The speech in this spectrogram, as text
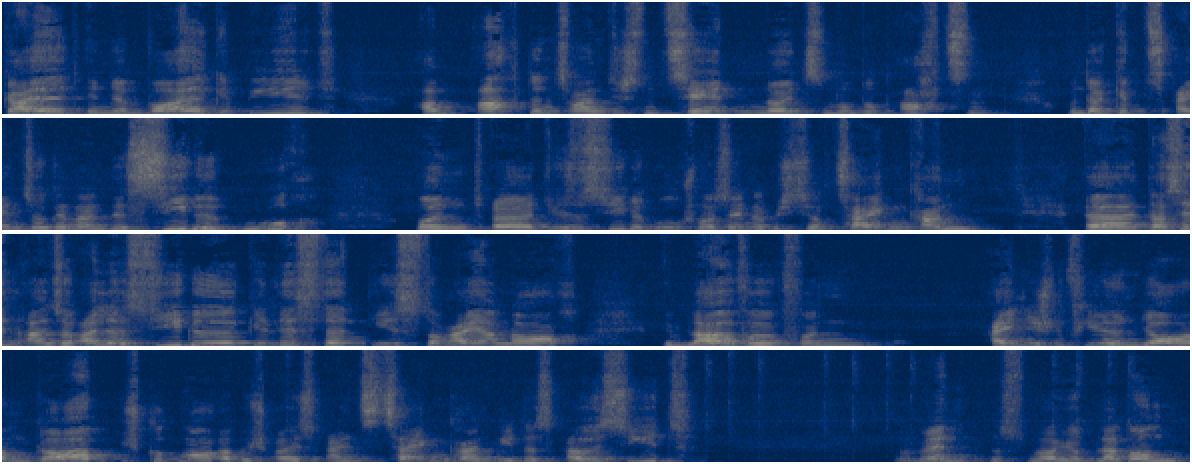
galt in dem Wahlgebiet am 28.10.1918. Und da gibt es ein sogenanntes Siegelbuch. Und äh, dieses Siegelbuch, ich mal sehen, ob ich es hier zeigen kann. Äh, da sind also alle Siegel gelistet, die es der Reihe nach im Laufe von einigen vielen Jahren gab. Ich gucke mal, ob ich euch eins zeigen kann, wie das aussieht. Moment, müssen wir hier blättern.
